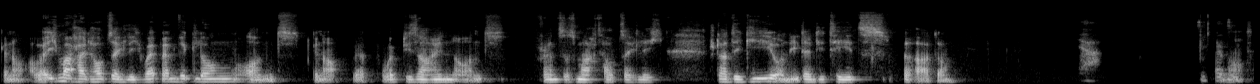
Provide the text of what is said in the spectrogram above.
Genau, aber ich mache halt hauptsächlich Webentwicklung und genau, Web, Webdesign und Francis macht hauptsächlich Strategie und Identitätsberatung. Ja, super genau. gut.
